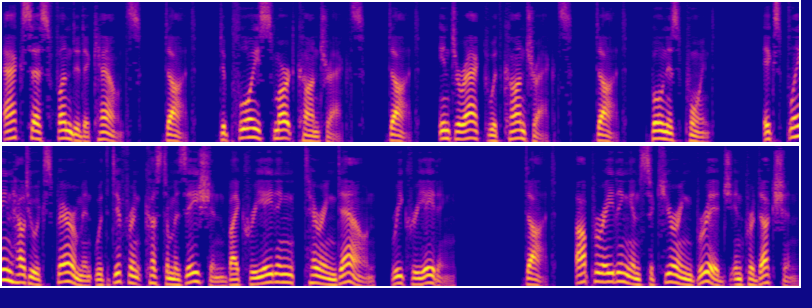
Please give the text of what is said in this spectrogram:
Access funded accounts. Dot. Deploy smart contracts. Dot. Interact with contracts. Dot. Bonus point. Explain how to experiment with different customization by creating, tearing down, recreating. Dot. Operating and securing bridge in production.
